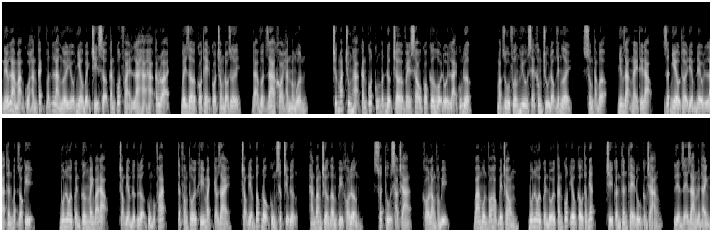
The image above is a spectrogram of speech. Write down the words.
Nếu là mạng của hắn cách vẫn là người yếu nhiều bệnh chỉ sợ căn cốt phải là hạ hạ các loại, bây giờ có thể có trong đó dưới, đã vượt ra khỏi hắn mong muốn. Trước mắt trung hạ căn cốt cũng vẫn được trở về sau có cơ hội đổi lại cũng được. Mặc dù phương hưu sẽ không chủ động giết người, sống tạm bỡ, nhưng dạng này thế đạo, rất nhiều thời điểm đều là thân bất do kỷ. Buôn lôi quyền cương manh bá đạo, trọng điểm lực lượng cùng bộc phát, tật phong thối khí mạch kéo dài, trọng điểm tốc độ cùng sức chịu đựng, hàn băng trưởng âm quỷ khó lường, xuất thủ xảo trá, khó lòng phòng bị ba môn võ học bên trong, buôn lôi quyền đối căn cốt yêu cầu thấp nhất, chỉ cần thân thể đủ cường tráng, liền dễ dàng luyện thành.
